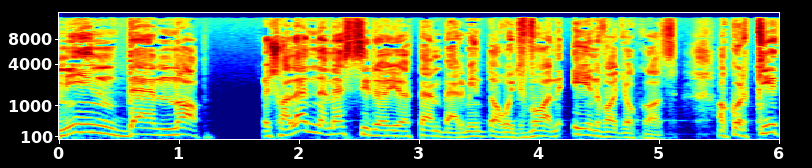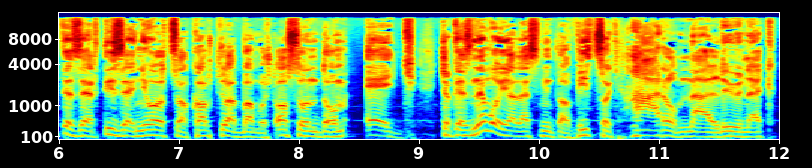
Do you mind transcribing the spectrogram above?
Minden nap. És ha lenne messziről jött ember, mint ahogy van, én vagyok az, akkor 2018-al kapcsolatban most azt mondom egy. Csak ez nem olyan lesz, mint a vicc, hogy háromnál lőnek.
